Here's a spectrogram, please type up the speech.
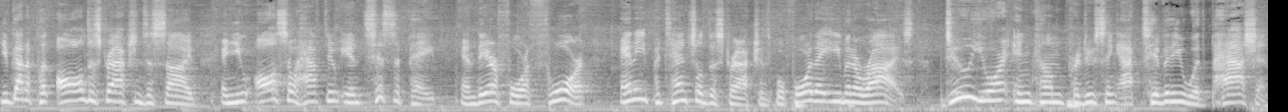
you've got to put all distractions aside and you also have to anticipate and therefore thwart any potential distractions before they even arise. Do your income producing activity with passion.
